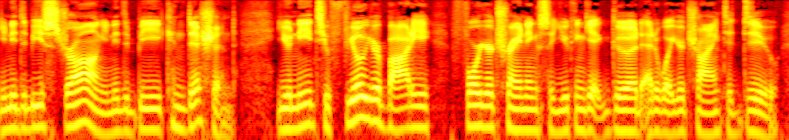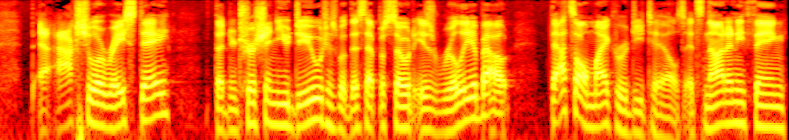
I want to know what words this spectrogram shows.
You need to be strong. You need to be conditioned. You need to fuel your body for your training so you can get good at what you're trying to do. Actual race day, the nutrition you do, which is what this episode is really about, that's all micro details. It's not anything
